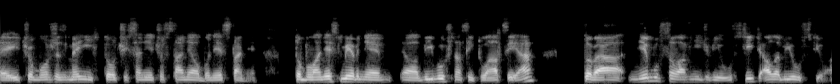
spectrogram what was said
hej, čo môže zmeniť to, či sa niečo stane alebo nestane. To bola nesmierne výbušná situácia, ktorá nemusela v nič vyústiť, ale vyústila.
